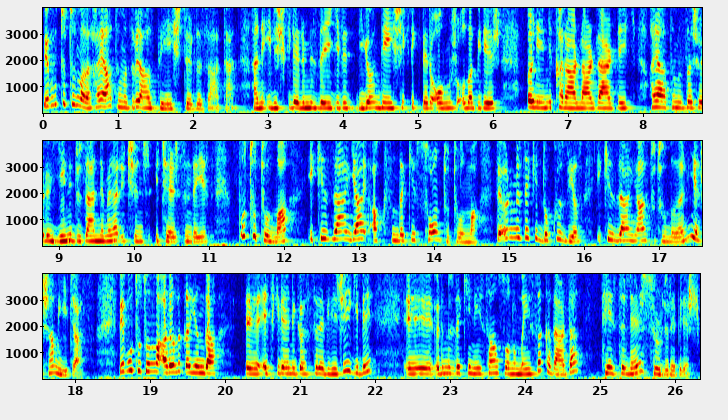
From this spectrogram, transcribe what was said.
Ve bu tutulmalar hayatımızı biraz değiştirdi zaten. Hani ilişkilerimizle ilgili yön değişiklikleri olmuş olabilir önemli kararlar verdik. Hayatımızda şöyle yeni düzenlemeler için içerisindeyiz. Bu tutulma ikizler yay aksındaki son tutulma ve önümüzdeki 9 yıl ikizler yay tutulmalarını yaşamayacağız. Ve bu tutulma Aralık ayında etkilerini gösterebileceği gibi e, önümüzdeki Nisan sonu Mayıs'a kadar da tesirlerini sürdürebilir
